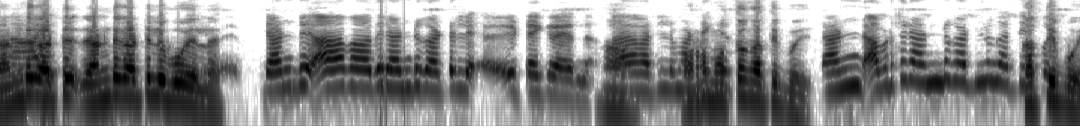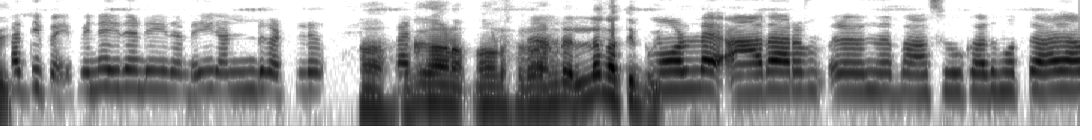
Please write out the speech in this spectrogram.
രണ്ട് കട്ടിൽ രണ്ട് കട്ടിൽ പോയല്ലേ? രണ്ട് ആ ഭാഗത്ത് രണ്ട് കട്ടിൽ ഇട്ടേക്കുമായിരുന്നു ആ. ആ കട്ടിൽ മൊത്തം കത്തിപ്പോയി. രണ്ട് അവിടുത്തെ രണ്ട് കട്ടിലും കത്തിപ്പോയി. കത്തിപ്പോയി. പിന്നെ ഇതുണ്ട് ഇതുണ്ട് ഈ രണ്ട് കട്ടിൽ കാണാം. എല്ലാം കത്തിപ്പോയി. മോളിലെ ആധാറും പാസ്ബുക്ക് അത് മൊത്തം ആ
